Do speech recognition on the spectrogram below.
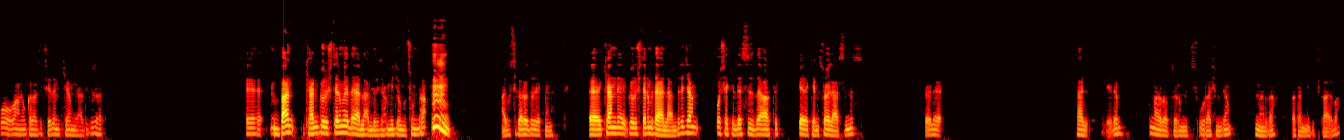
O lan o kadarcık şeyden 2M geldi. Güzel. Ee, ben kendi görüşlerimi değerlendireceğim videonun sonunda. Ay bu sigara öldürecek beni. Ee, kendi görüşlerimi değerlendireceğim. O şekilde siz de artık gerekeni söylersiniz. Şöyle tel diyelim. Bunları da atıyorum hiç uğraşmayacağım. Bunları da zaten ne geç galiba.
